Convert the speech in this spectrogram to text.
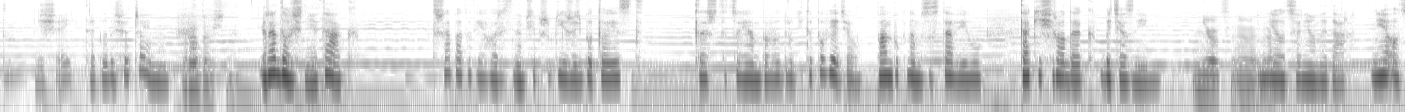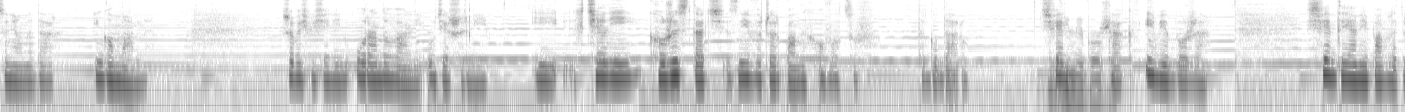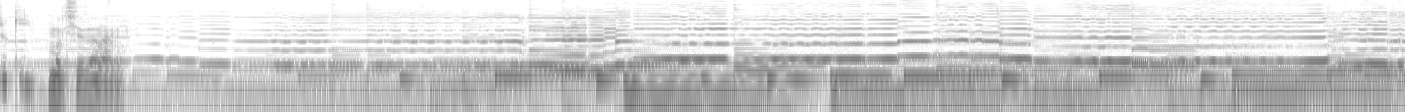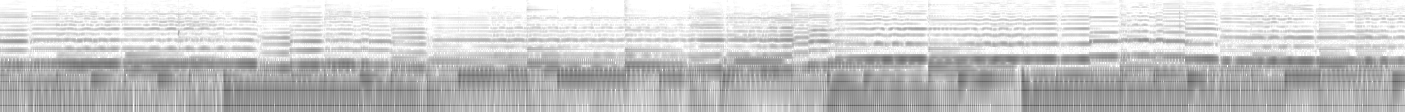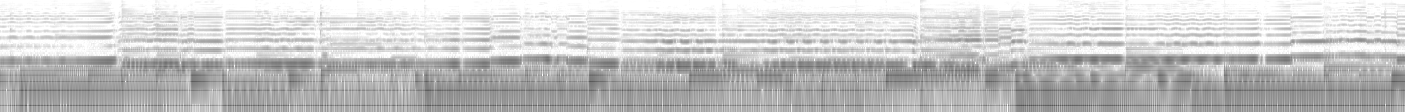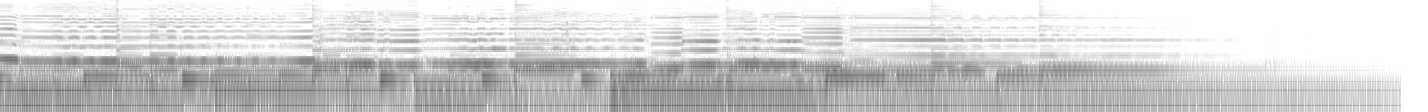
To dzisiaj tego doświadczajmy. Radośnie. Radośnie, tak. Trzeba do tej Eucharystii nam się przybliżyć, bo to jest też to, co Jan Paweł II to powiedział. Pan Bóg nam zostawił taki środek bycia z Nim. Nieocenione dar. Nieoceniony dar. Nieoceniony dar. I go mamy. Żebyśmy się nim uradowali, ucieszyli i chcieli korzystać z niewyczerpanych owoców tego daru. W imię Boże. Tak, w imię Boże. Święty Janie Pawle II. Módl się za nami.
